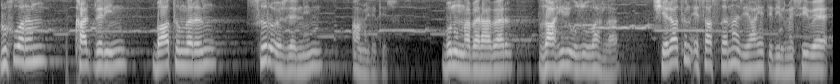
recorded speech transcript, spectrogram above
Ruhların, kalplerin, batınların, sır özlerinin amelidir. Bununla beraber zahiri uzuvlarla şeriatın esaslarına riayet edilmesi ve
